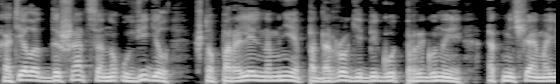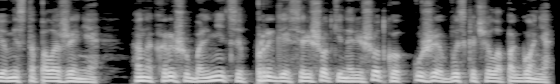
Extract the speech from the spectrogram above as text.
Хотел отдышаться, но увидел, что параллельно мне по дороге бегут прыгуны, отмечая мое местоположение. А на крышу больницы, прыгая с решетки на решетку, уже выскочила погоня.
